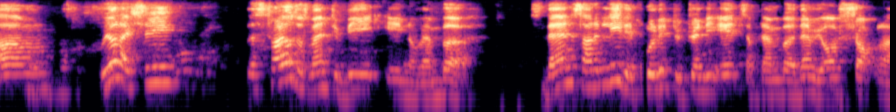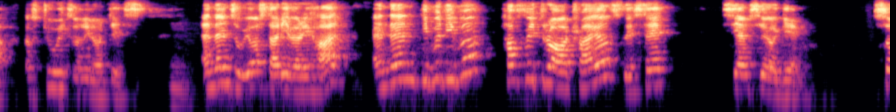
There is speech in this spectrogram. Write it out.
um, we all actually the trials was meant to be in November. Then suddenly they pulled it to 28 September. Then we all shocked lah, because two weeks only notice. Hmm. And then so we all study very hard. And then tiba-tiba halfway through our trials, they say CMCO again. So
